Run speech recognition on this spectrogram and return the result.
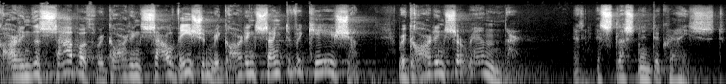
regarding the Sabbath, regarding salvation, regarding sanctification, regarding surrender. It's listening to Christ.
